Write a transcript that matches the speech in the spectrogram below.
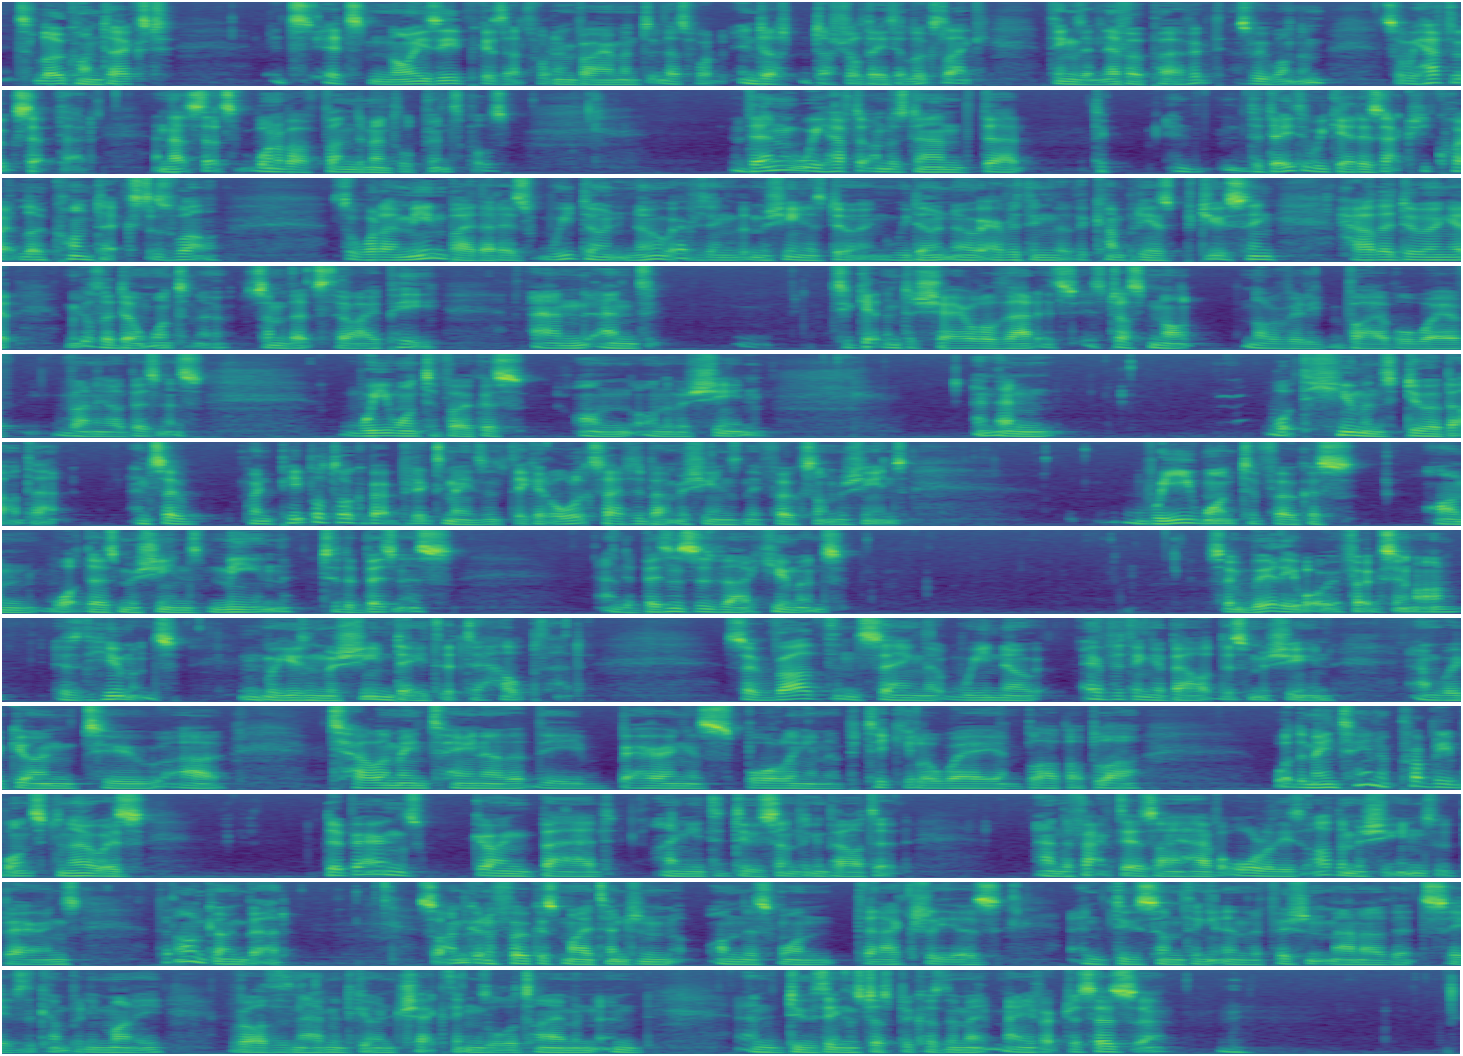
It's low context. It's it's noisy because that's what environment that's what industrial data looks like. Things are never perfect as we want them. So we have to accept that, and that's that's one of our fundamental principles. Then we have to understand that the the data we get is actually quite low context as well. So what I mean by that is we don't know everything that the machine is doing. We don't know everything that the company is producing, how they're doing it. We also don't want to know. Some of that's their IP, and and to get them to share all of that, it's it's just not not a really viable way of running our business. We want to focus on on the machine, and then what the humans do about that. And so when people talk about predictive maintenance, they get all excited about machines and they focus on machines. We want to focus on what those machines mean to the business, and the business is about humans. So really, what we're focusing on is the humans. Mm. We're using machine data to help that. So rather than saying that we know everything about this machine and we're going to uh, tell a maintainer that the bearing is spalling in a particular way and blah, blah, blah, what the maintainer probably wants to know is the bearing's going bad, I need to do something about it. And the fact is, I have all of these other machines with bearings that aren't going bad. So I'm going to focus my attention on this one that actually is and do something in an efficient manner that saves the company money rather than having to go and check things all the time and, and, and do things just because the manufacturer says so. Mm.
